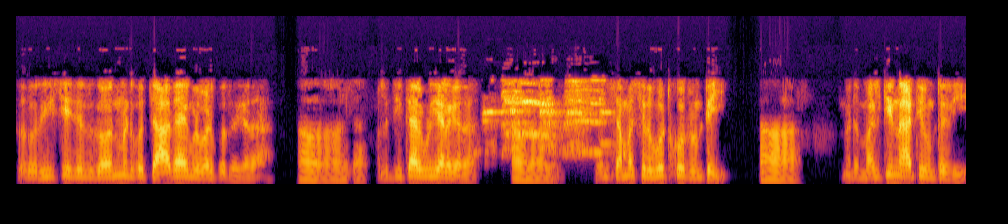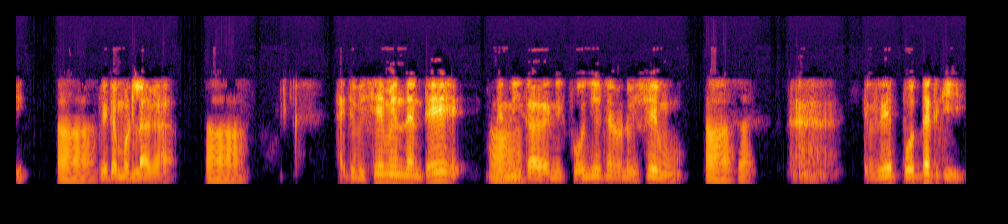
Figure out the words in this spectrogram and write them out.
సో రిజిస్ట్రేషన్ గవర్నమెంట్ వచ్చే ఆదాయం కూడా పడిపోతుంది కదా. అవును అవును సార్. వాళ్ళ జీతాలు కూడా ఇవ్వాలి కదా. దాని సమస్యలు ఓటుకోటి ఉంటాయి. మరి మల్టీ నాటి ఉంటది. పీఠముడి లాగా. అయితే విషయం ఏంటంటే. నీకు నీకు ఫోన్ చేసినటువంటి విషయము. రేపు పొద్దుటికి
